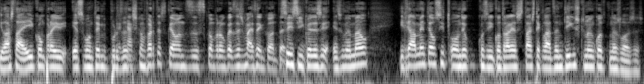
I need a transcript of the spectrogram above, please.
e lá está, aí comprei esse bom tempo por. Cash Converters, que é onde se compram coisas mais em conta. Sim, sim, coisas em segunda mão. E realmente é o sítio onde eu consigo encontrar esses tais teclados antigos que não encontro nas lojas.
